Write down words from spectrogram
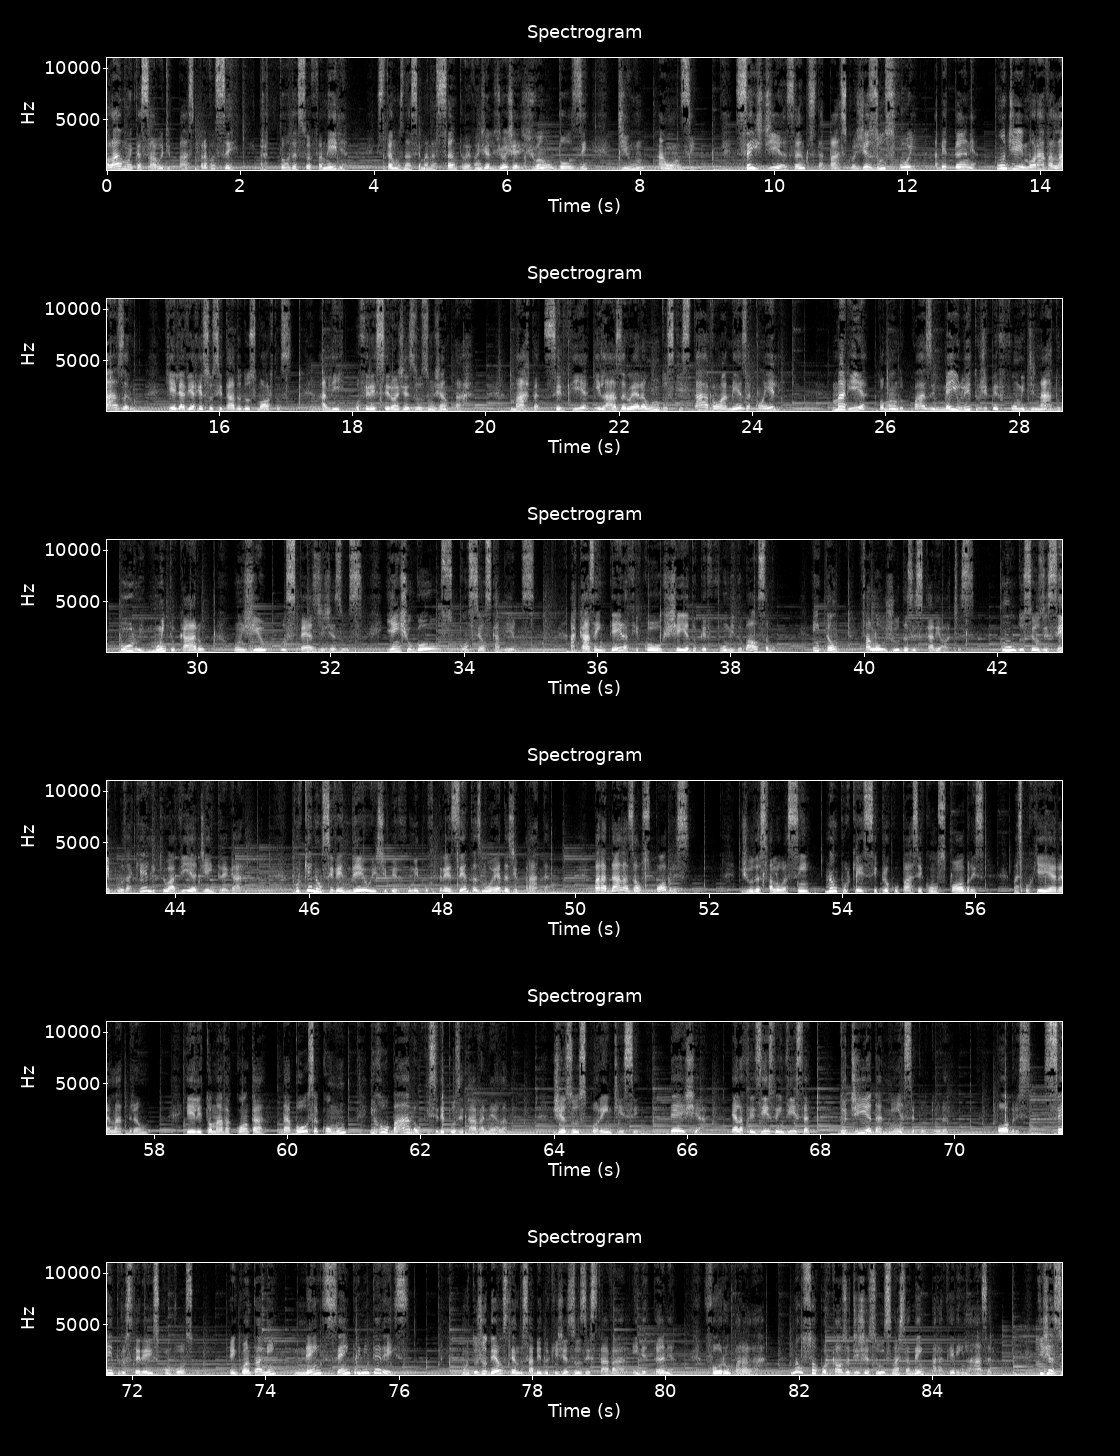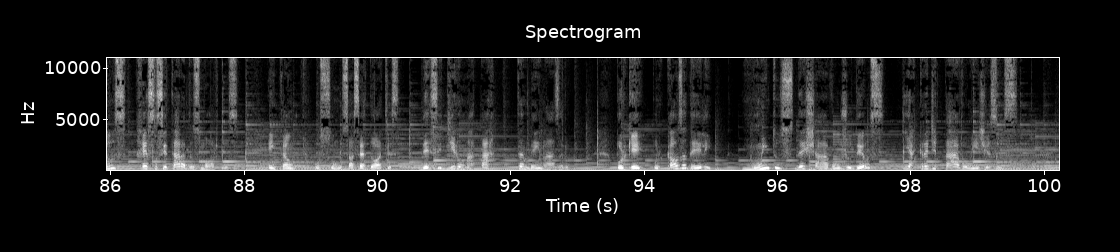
Olá, muita saúde e paz para você e para toda a sua família. Estamos na Semana Santa, o Evangelho de hoje é João 12, de 1 a 11. Seis dias antes da Páscoa, Jesus foi a Betânia, onde morava Lázaro, que ele havia ressuscitado dos mortos. Ali ofereceram a Jesus um jantar. Marta servia e Lázaro era um dos que estavam à mesa com ele. Maria, tomando quase meio litro de perfume de nardo puro e muito caro, ungiu os pés de Jesus e enxugou-os com seus cabelos. A casa inteira ficou cheia do perfume do bálsamo. Então falou Judas Iscariotes, um dos seus discípulos, aquele que o havia de entregar. Por que não se vendeu este perfume por trezentas moedas de prata para dá-las aos pobres? Judas falou assim, não porque se preocupasse com os pobres, mas porque era ladrão. Ele tomava conta da bolsa comum e roubava o que se depositava nela. Jesus, porém, disse: Deixe-a. Ela fez isso em vista do dia da minha sepultura. Pobres, sempre os tereis convosco, enquanto a mim, nem sempre me tereis. Muitos judeus, tendo sabido que Jesus estava em Betânia, foram para lá não só por causa de Jesus, mas também para verem Lázaro, que Jesus ressuscitara dos mortos. Então, os sumos sacerdotes decidiram matar também Lázaro, porque por causa dele, muitos deixavam os judeus e acreditavam em Jesus.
